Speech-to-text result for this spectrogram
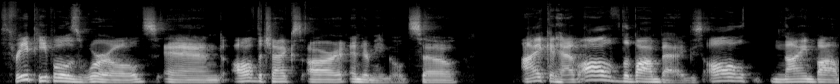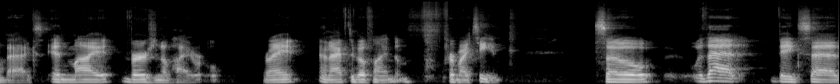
three people's worlds, and all the checks are intermingled. So I could have all the bomb bags, all nine bomb bags in my version of Hyrule, right? And I have to go find them for my team. So, with that being said,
